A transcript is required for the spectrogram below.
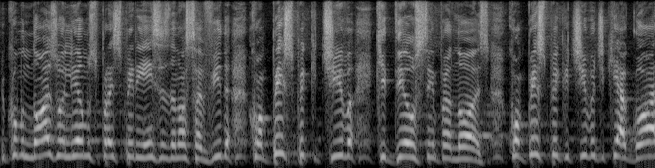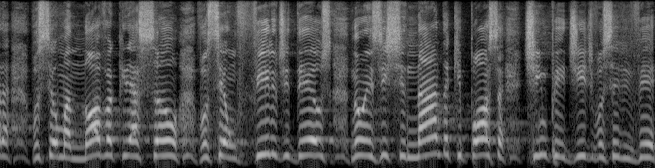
e como nós olhamos para as experiências da nossa vida com a perspectiva que Deus tem para nós, com a perspectiva de que agora você é uma nova criação, você é um filho de Deus, não existe nada que possa te impedir de você viver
